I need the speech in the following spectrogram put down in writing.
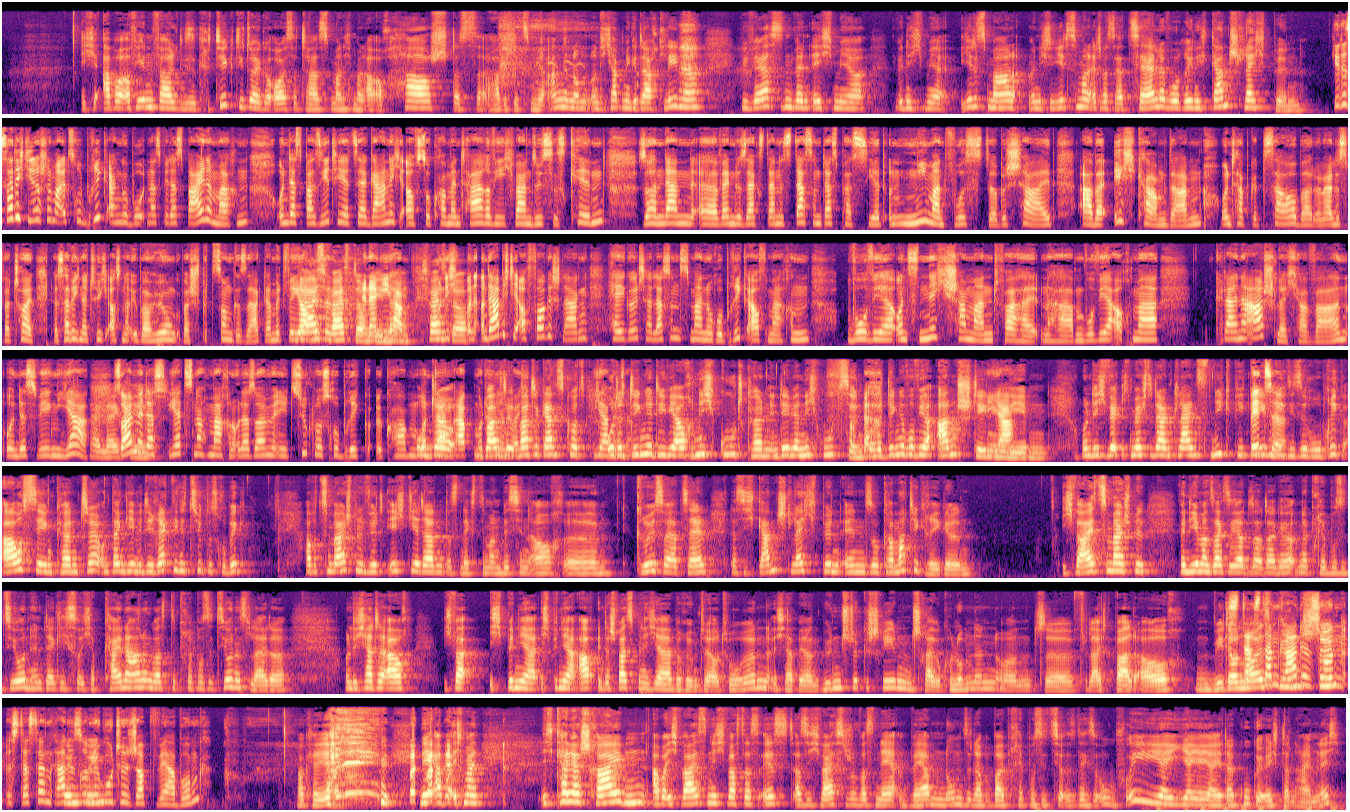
Ich, aber auf jeden Fall diese Kritik, die du ja geäußert hast, manchmal auch harsch, das äh, habe ich jetzt mir angenommen. Und ich habe mir gedacht, Lena, wie wäre es denn, wenn ich mir, wenn ich mir jedes Mal, wenn ich dir jedes Mal etwas erzähle, worin ich ganz schlecht bin? Ja, das hatte ich dir doch schon mal als Rubrik angeboten, dass wir das beide machen. Und das basierte jetzt ja gar nicht auf so Kommentare wie ich war ein süßes Kind, sondern äh, wenn du sagst, dann ist das und das passiert und niemand wusste Bescheid, aber ich kam dann und habe gezaubert und alles war toll. Das habe ich natürlich aus einer Überhöhung, Überspitzung gesagt, damit wir ja, Ja, auch ein bisschen weiß doch, Energie Lena. haben. Ich weiß und, ich, doch. und, und da habe ich dir auch vorgeschlagen, hey Gülter, lass uns mal eine Rubrik aufmachen, wo wir uns nicht charmant verhalten haben, wo wir auch mal kleine Arschlöcher waren und deswegen ja, like sollen wir it. das jetzt noch machen oder sollen wir in die Zyklusrubrik äh, kommen und Oder, dann abmoderieren? warte, warte ganz kurz. Ja, oder bitte. Dinge, die wir auch nicht gut können, in denen wir nicht gut sind. Oder Dinge, wo wir anstehen Ja. im Leben. Und ich, ich möchte da einen kleinen Sneak Peek Bitte. geben, wie diese Rubrik aussehen könnte. Und dann gehen wir direkt in die Zyklusrubrik. Aber zum Beispiel würde ich dir dann das nächste Mal ein bisschen auch äh, größer erzählen, dass ich ganz schlecht bin in so Grammatikregeln. Ich weiß zum Beispiel, wenn jemand sagt, ja, da, da gehört eine Präposition hin, denke ich so, ich habe keine Ahnung, was eine Präposition ist leider. Und ich hatte auch, ich war, ich bin ja, ich bin ja, in der Schweiz bin ich ja berühmte Autorin. Ich habe ja ein Bühnenstück geschrieben und schreibe Kolumnen und äh, vielleicht bald auch wieder ein ist neues gerade so, Bühnenstück. ist das dann gerade so eine gute Jobwerbung? Okay, ja. nee, aber ich meine, ich kann ja schreiben, aber ich weiß nicht, was das ist. Also ich weiß schon, was Verben, Nomen sind, aber bei Präpositionen, also denke ich so, oh, ui, ja, ja, da google ich dann heimlich.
